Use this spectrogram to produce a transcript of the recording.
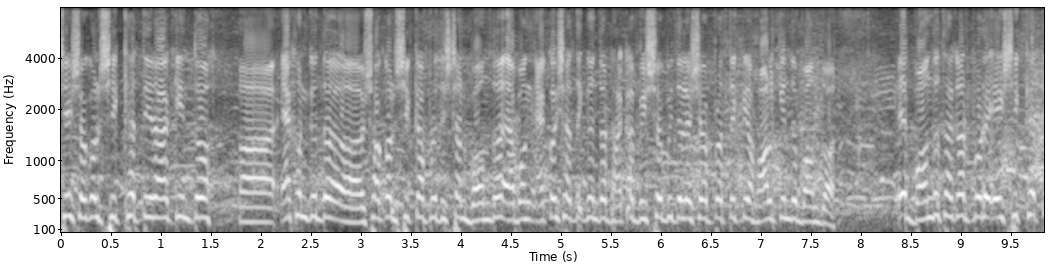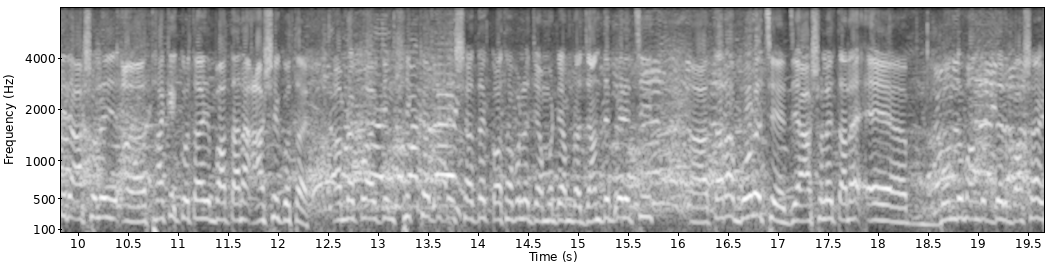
সেই সকল শিক্ষার্থীরা কিন্তু এখন কিন্তু সকল শিক্ষা প্রতিষ্ঠান বন্ধ এবং একই সাথে কিন্তু ঢাকা বিশ্ববিদ্যালয় সহ প্রত্যেকটি হল কিন্তু বন্ধ। এই বন্ধ থাকার পরে এই শিক্ষার্থীরা আসলে থাকে কোথায় বা তারা আসে কোথায়? আমরা কয়েকজন শিক্ষার্থীদের সাথে কথা বলে যেমনটি আমরা জানতে পেরেছি তারা বলেছে যে আসলে তারা বন্ধু বান্ধবদের বাসায়,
